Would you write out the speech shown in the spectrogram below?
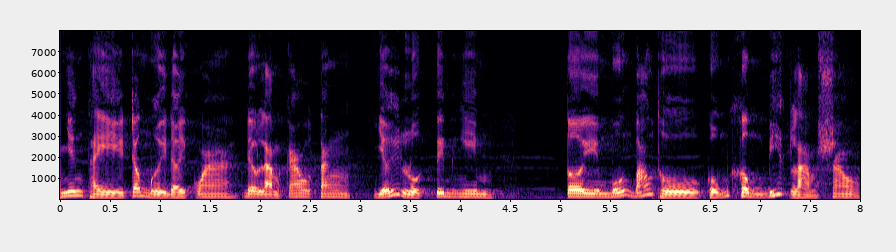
Nhưng thầy trong 10 đời qua đều làm cao tăng, giới luật tinh nghiêm. Tôi muốn báo thù cũng không biết làm sao.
